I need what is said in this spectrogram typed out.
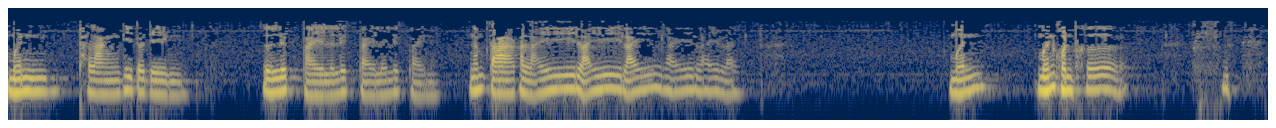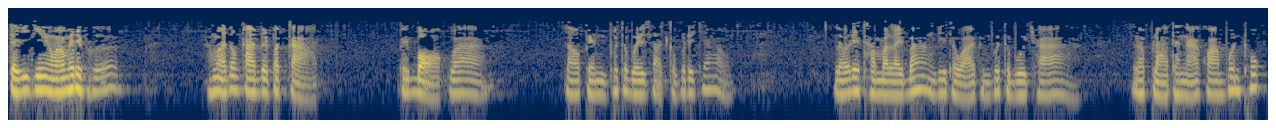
เหมือนพลังที่ตัวเองระลึกไประลึกไประลึกไปเนี่ยน้ำตาก็ไหลไหลไหลไหลไหลไหลเหมือน เหมือนคนเพ้อแต่จริงๆออกมาไม่ได้เพ้อออกมาต้องการไปประกาศ ไปบอกว่า เราเป็นพุทธบริษัทกับพระเจ้า เราได้ทำอะไรบ้างที่ถวายเป็นพุทธบูชาเราปรารถนาความพ้นทุกข์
